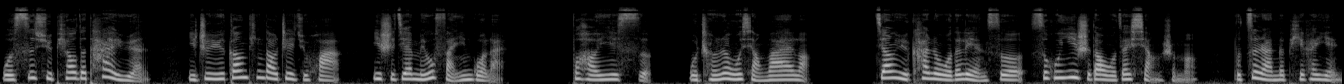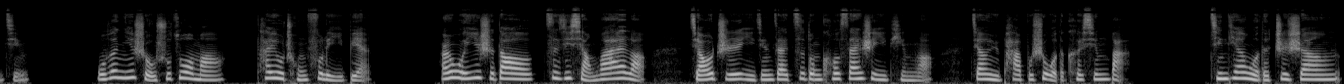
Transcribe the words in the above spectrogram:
我思绪飘得太远，以至于刚听到这句话，一时间没有反应过来。不好意思，我承认我想歪了。江宇看着我的脸色，似乎意识到我在想什么，不自然地撇开眼睛。我问你手术做吗？他又重复了一遍。而我意识到自己想歪了，脚趾已经在自动扣三室一厅了。江宇怕不是我的克星吧？今天我的智商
